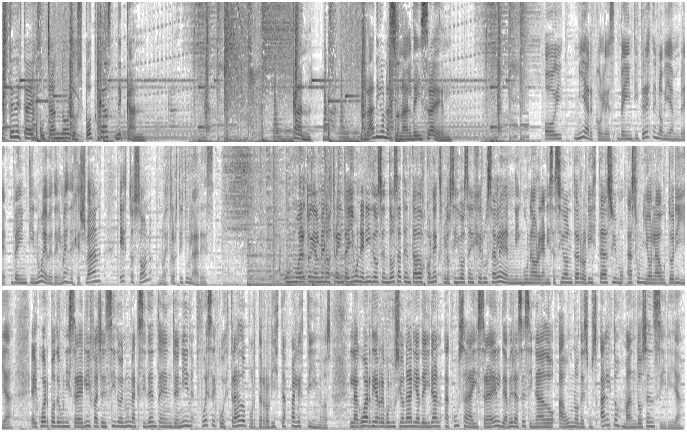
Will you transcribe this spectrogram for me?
Usted está escuchando los podcasts de CAN. CAN, Radio Nacional de Israel. Hoy, miércoles 23 de noviembre, 29 del mes de Heshvan, estos son nuestros titulares. Un muerto y al menos 31 heridos en dos atentados con explosivos en Jerusalén. Ninguna organización terrorista asumió la autoría. El cuerpo de un israelí fallecido en un accidente en Jenin fue secuestrado por terroristas palestinos. La Guardia Revolucionaria de Irán acusa a Israel de haber asesinado a uno de sus altos mandos en Siria.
